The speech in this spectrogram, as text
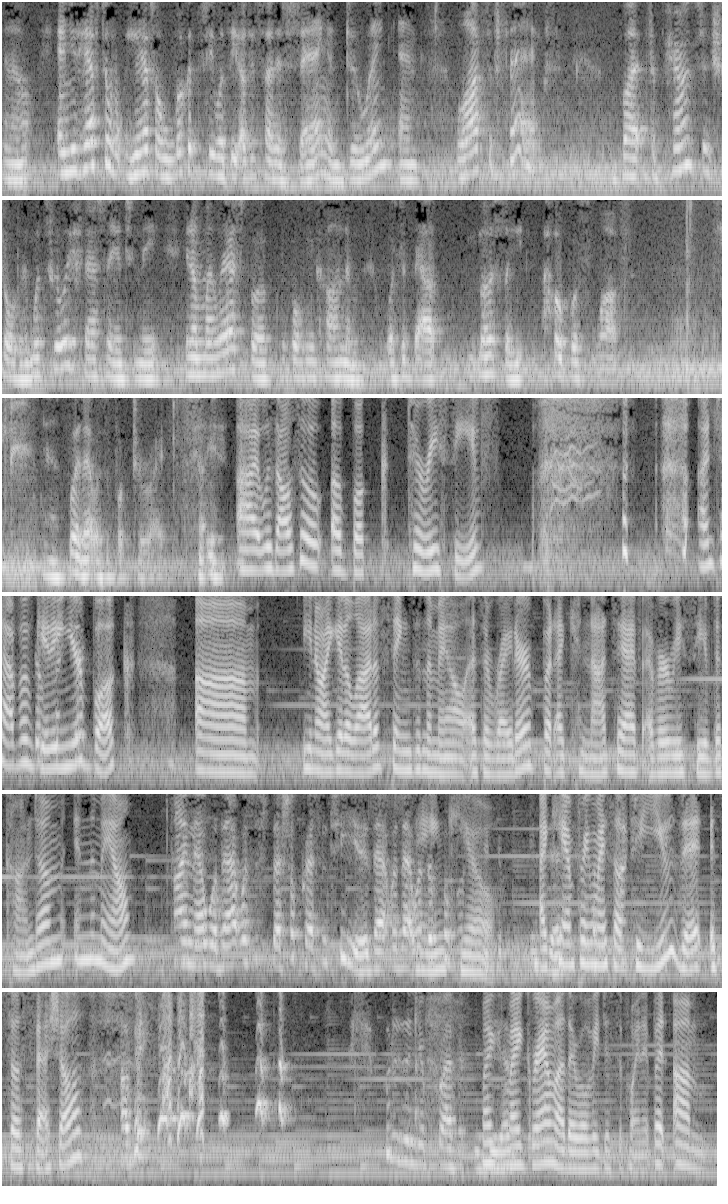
you know, and you have to you have to look at see what the other side is saying and doing, and lots of things. But the parents and children, what's really fascinating to me, you know, my last book, The Golden Condom, was about mostly hopeless love. And boy, that was a book to write. I tell you. Uh, it was also a book to receive. On top of getting your book, um, you know, I get a lot of things in the mail as a writer, but I cannot say I've ever received a condom in the mail. I know. Well, that was a special present to you. That was that was. a Thank you. you I can't bring myself to use it. It's so special. Okay. Put it in your private My, my grandmother will be disappointed. But um,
